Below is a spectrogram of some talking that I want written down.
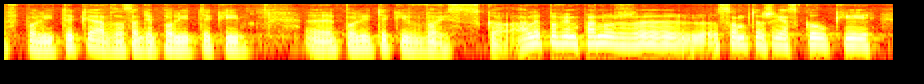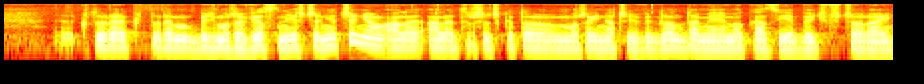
w politykę, a w zasadzie polityki, y, polityki w wojsko. Ale powiem panu, że są też jaskółki, które, które być może wiosny jeszcze nie czynią, ale, ale troszeczkę to może inaczej wygląda. Miałem okazję być wczoraj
